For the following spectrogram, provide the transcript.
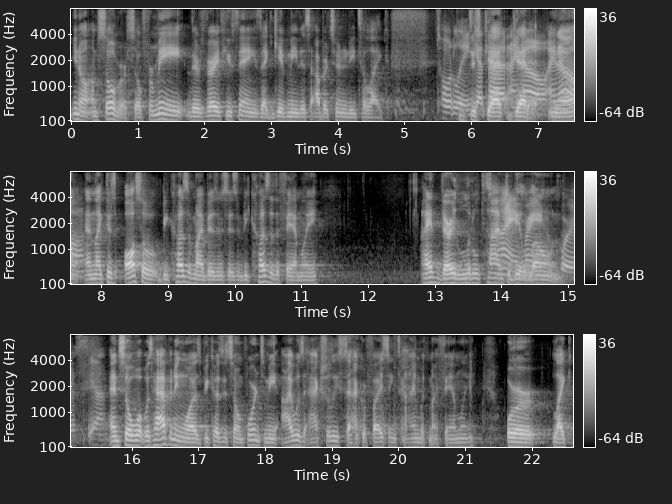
you know, I'm sober, so for me, there's very few things that give me this opportunity to like Totally just get, get that. get know. it. You I know. And like, there's also because of my businesses and because of the family, I have very little time, to be alone. right, alone. Of course, yeah. And so what was happening was because it's so important to me, I was actually sacrificing time with my family or like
